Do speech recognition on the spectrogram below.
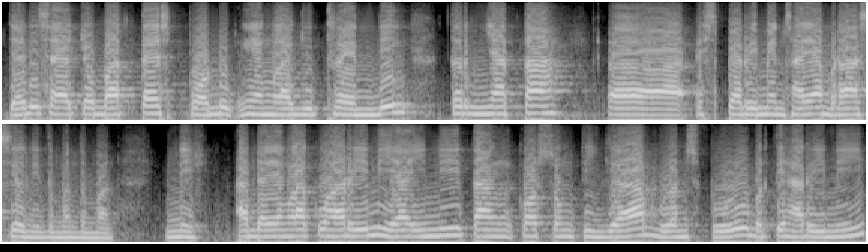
Jadi saya coba tes produk yang lagi trending ternyata uh, eksperimen saya berhasil nih teman-teman. Nih, ada yang laku hari ini ya. Ini tang 03 bulan 10 berarti hari ini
